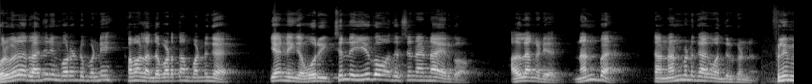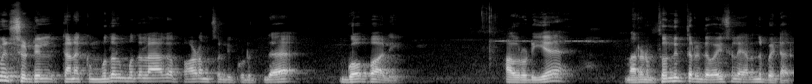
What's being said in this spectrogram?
ஒருவேளை ரஜினி முரண்டு பண்ணி கமல் அந்த படம் தான் பண்ணுங்க ஏன் நீங்கள் ஒரு சின்ன ஈகோ வந்துருச்சுன்னா என்ன ஆயிருக்கும்? அதெல்லாம் கிடையாது. நண்பன் தன் நண்பனுக்காக வந்திருக்கணும். ஃபிலிம் இன்ஸ்டியூட்டில் தனக்கு முதல் முதலாக பாடம் சொல்லி கொடுத்த கோபாலி அவருடைய மரணம் தொண்ணூற்றி ரெண்டு வயசில் இறந்து போயிட்டார்.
